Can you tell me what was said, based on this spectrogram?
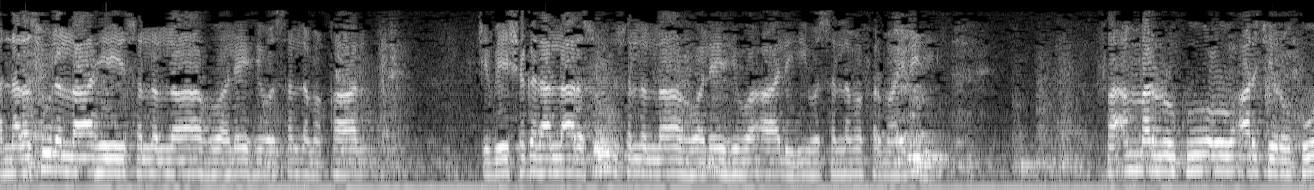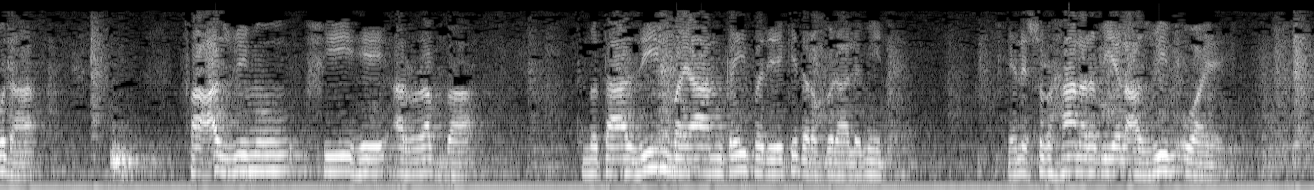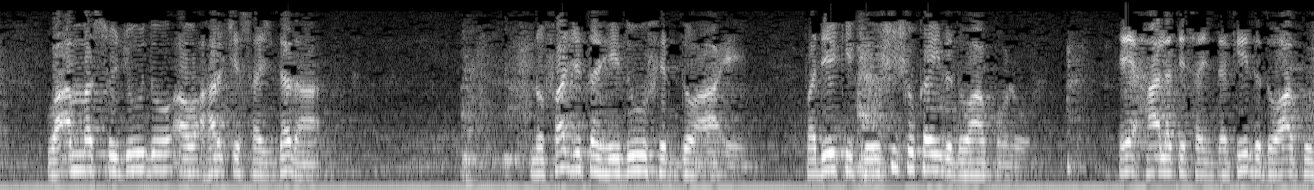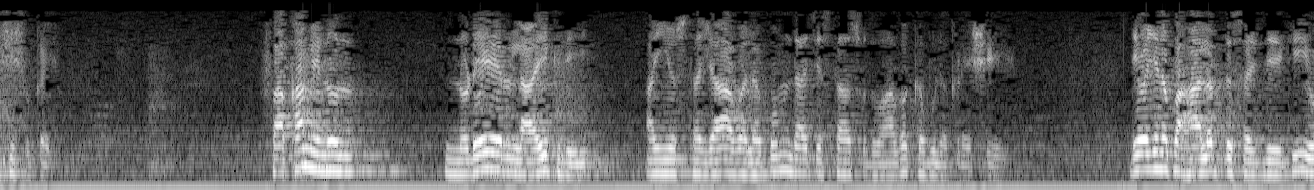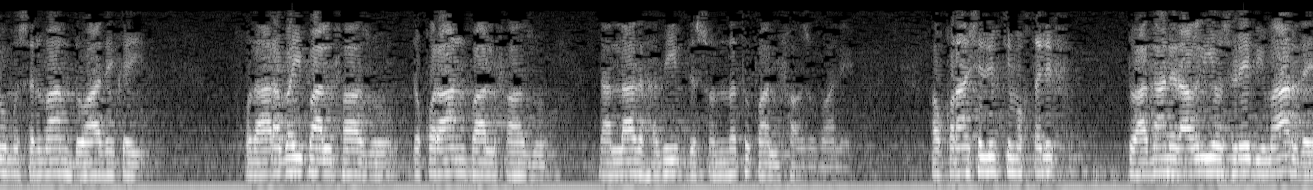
ان رسول اللہ صلی اللہ علیہ وسلم قال چې بشک الله رسول صلی الله علیه و آله وسلم فرمایلی دي فاما الركوع ارچ رکوع دا فعظموا فيه الرب نو تعظیم بیان کوي په دې کې د رب العالمین یعنی سبحان ربی العظیم وایي واما السجود او هر چې سجده ده نو فجتهدوا فی الدعاء پدې کې کوشش وکړئ د دعا کولو اے حالت سجده کې د دعا کوشش وکړئ فقمن نډیر لایک دی ان یستجاب لكم دا چې تاسو دعا و قبول کړئ شي دیو جن په حالت د سجدي کې یو مسلمان دعا دی کوي خدا عربی په الفاظو د قران په الفاظو د الله د حبیب د سنت په الفاظو باندې او قران شریف کې مختلف دعاګانې راغلي او سړی بیمار دی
